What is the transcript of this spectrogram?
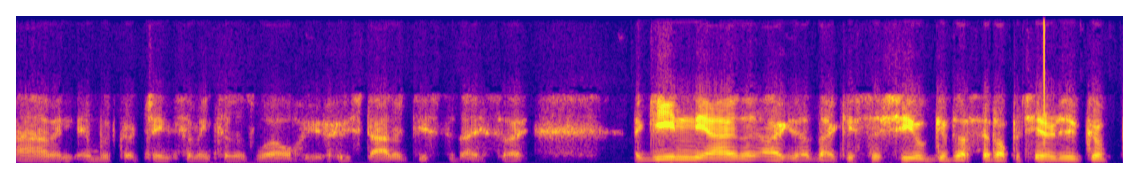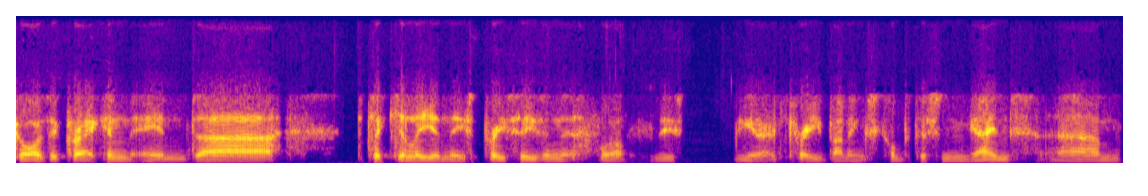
Um, and, and, we've got Gene Symington as well, who, who started yesterday. So again, you know, I, I, guess the Shield gives us that opportunity to give guys a crack, and, and uh, particularly in these pre-season, well, these you know pre-Bunnings competition games. Um,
